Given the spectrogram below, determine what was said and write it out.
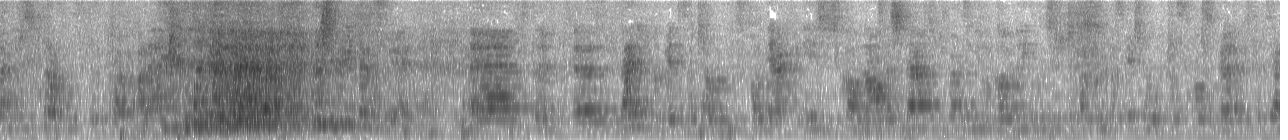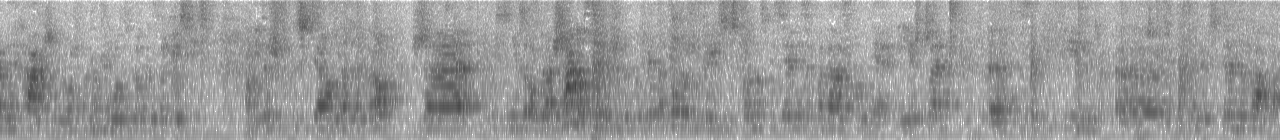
tak, że się trochę zdecydowałam, ale też mnie interesuje? E, w tym, e, zanim kobiety zaczęły w spodniach jeździć konno, one się dały w taki bardzo niewygodny i w gruncie rzeczy bardzo niebezpieczny wówczas sposób. Miały taki specjalny hak, żeby można tam było tę nogę zawiesić. I to wszystko się działo dlatego, że po prostu nie wyobrażano sobie, żeby kobieta po to, żeby jeździć konno, specjalnie zakładała spodnie. I jeszcze e, to jest taki film, e, to sobie Trendowata.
